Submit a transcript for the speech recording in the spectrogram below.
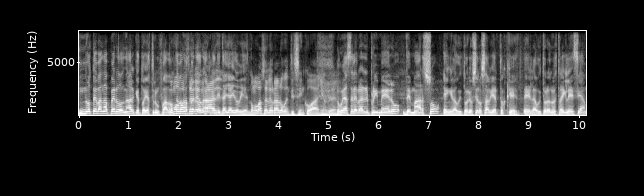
no te van a perdonar que tú hayas triunfado, no te van a, perdonar que a ti te haya ido bien. ¿Cómo va a celebrar los 25 años? De, Lo voy a celebrar el primero de marzo en el Auditorio Cielos Abiertos, que es el auditorio de nuestra iglesia.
